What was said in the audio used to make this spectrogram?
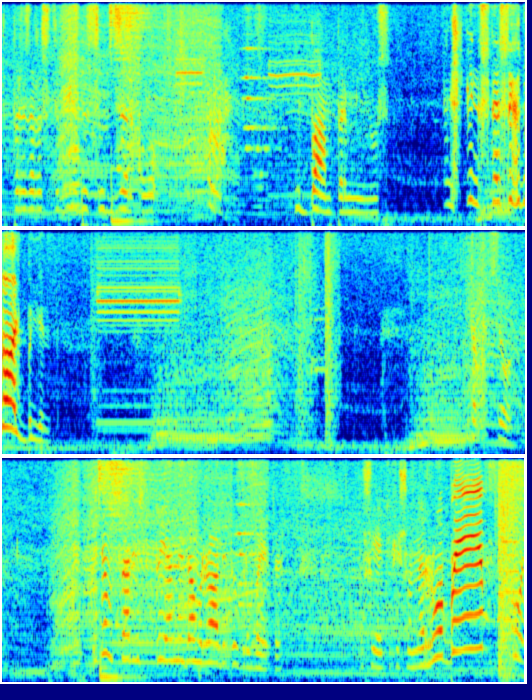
Тепер зараз ти бізнесом дзеркало. Ах. І бампер мінус. Сигналь, блин. Так, все. Підемо в сервіс, то я не дам ради то зробити. Тому що я тільки що не робив. Ой.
